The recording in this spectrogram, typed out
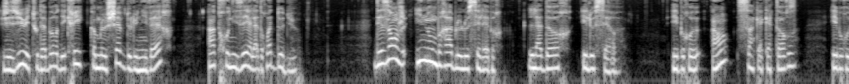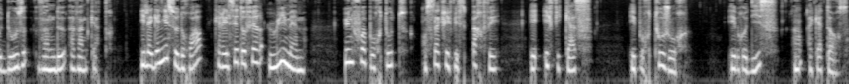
Jésus est tout d'abord décrit comme le chef de l'univers, intronisé à la droite de Dieu. Des anges innombrables le célèbrent, l'adorent et le servent. Hébreux 1, 5 à 14, Hébreux 12, 22 à 24. Il a gagné ce droit car il s'est offert lui-même, une fois pour toutes, en sacrifice parfait et efficace, et pour toujours. Hébreux 10, 1 à 14.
